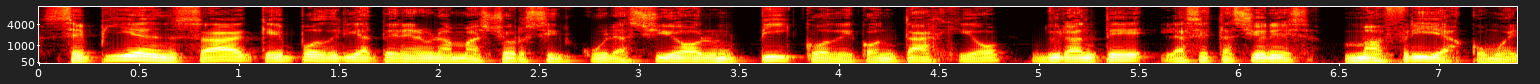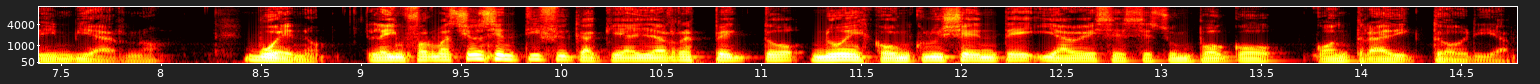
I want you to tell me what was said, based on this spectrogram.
se piensa que podría tener una mayor circulación, un pico de contagio durante las estaciones más frías como el invierno. Bueno, la información científica que hay al respecto no es concluyente y a veces es un poco contradictoria.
